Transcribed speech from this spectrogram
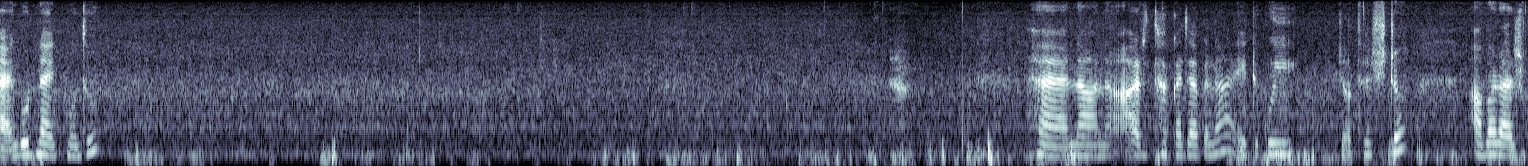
হ্যাঁ গুড নাইট মধু। হ্যাঁ না না, আর থাকা যাবে না, এটুকুই যথেষ্ট। আবার আসব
